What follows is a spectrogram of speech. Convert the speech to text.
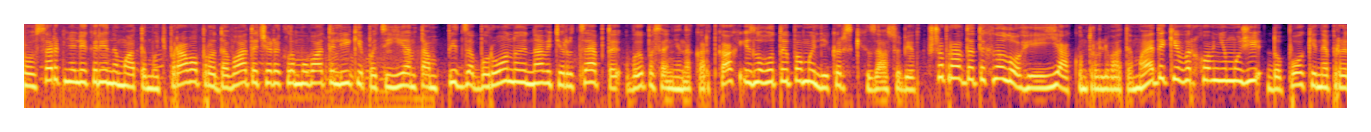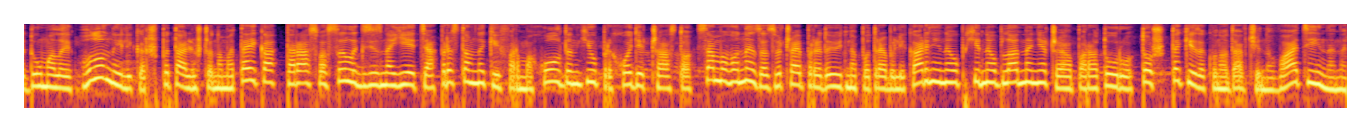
1 серпня лікарі не матимуть права продавати чи рекламувати ліки пацієнтам. Під забороною навіть рецепти, виписані на картках із логотипами лікарських засобів. Щоправда, технології, як контролювати медиків в верховній мужі, допоки не придумали. Головний лікар шпиталю Щономатейка Тарас Василик зізнається, представники фармахолдингів приходять часто. Саме вони зазвичай передають на потреби лікарні необхідне обладнання чи апаратуру. Тож такі законодавчі новації не на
